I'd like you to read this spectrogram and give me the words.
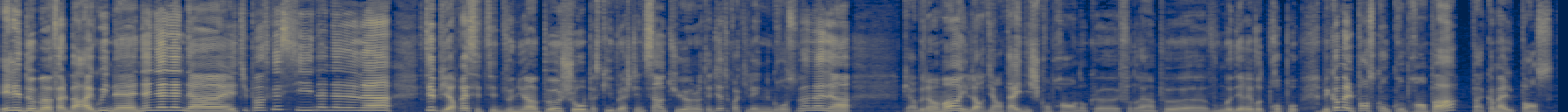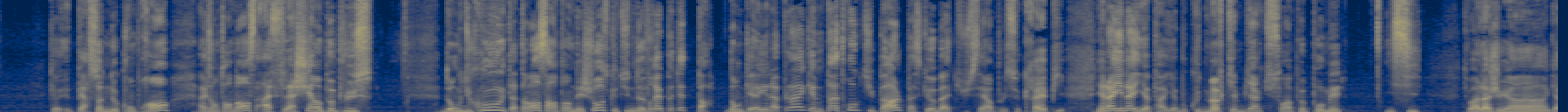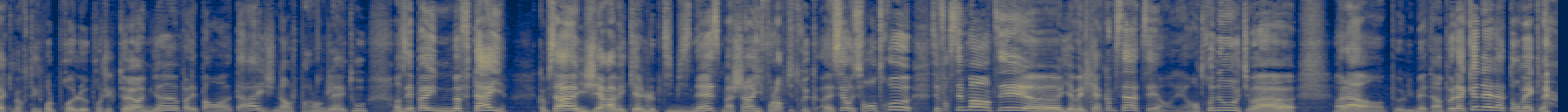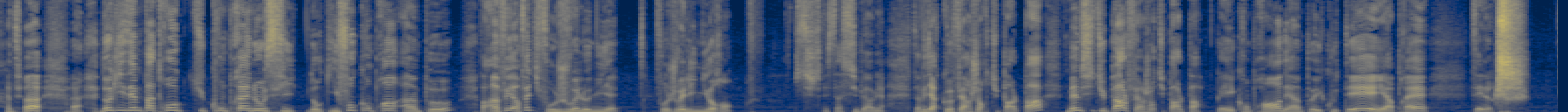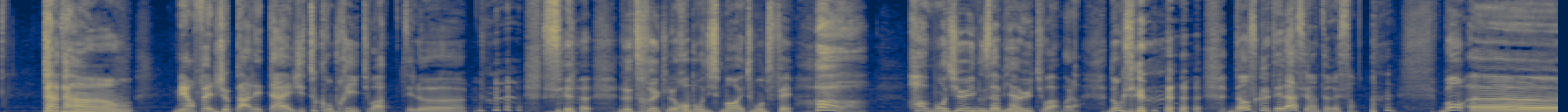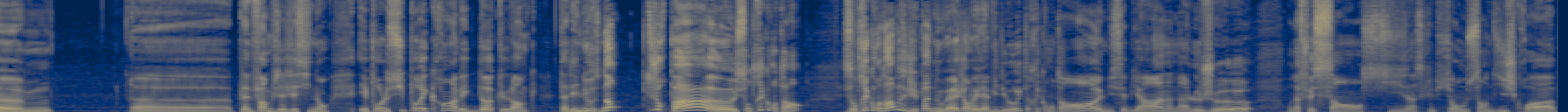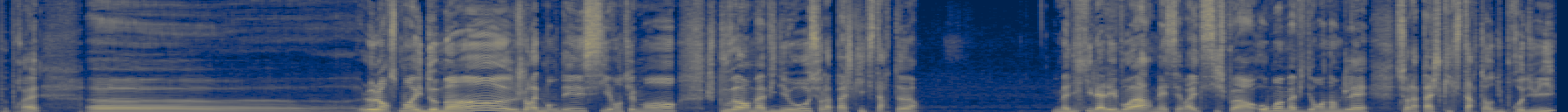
Et les deux meufs, elles baragouinaient, et tu penses que si, nanana. Et puis après, c'était devenu un peu chaud parce qu'il voulait acheter une ceinture. L'autre a dit, ah, tu crois qu'il a une grosse nanana. Puis à bout d'un moment, il leur dit en taille, il dit je comprends, donc euh, il faudrait un peu vous modérer votre propos. Mais comme elles pensent qu'on comprend pas, enfin comme elles pensent personne ne comprend, elles ont tendance à se lâcher un peu plus. Donc du coup, tu as tendance à entendre des choses que tu ne devrais peut-être pas. Donc il y en a plein qui aiment pas trop que tu parles parce que bah tu sais un peu le secret. Puis il y en a, il y en a, il y a pas, il y a beaucoup de meufs qui aiment bien que tu sois un peu paumé ici Tu vois, là, j'ai eu un gars qui m'a contacté pour le, projecteur. Il me dit ah, Parlez pas en taille. Je dis Non, je parle anglais et tout. On faisait pas une meuf taille? Comme ça, ils gèrent avec elle le petit business, machin, ils font leur petit truc. Ah, ils sont entre eux, c'est forcément, tu sais, euh, il y avait le cas comme ça, tu sais, entre nous, tu vois. Voilà, on peut lui mettre un peu la quenelle à ton mec, là. Donc ils aiment pas trop que tu comprennes aussi. Donc il faut comprendre un peu. Enfin, en fait, en fait il faut jouer le niais. Il faut jouer l'ignorant. Je fais ça super bien. Ça veut dire que faire genre tu parles pas, même si tu parles, faire genre tu parles pas. Et comprendre et un peu écouter, et après, tu sais, le Tintin mais en fait, je parle les tailles, j'ai tout compris, tu vois. C'est le, c'est le, truc, le rebondissement, et tout le monde fait Oh, oh mon Dieu, il nous a bien eu, tu vois. Voilà. Donc, dans ce côté-là, c'est intéressant. bon, euh, euh, pleine forme GG sinon. Et pour le support écran avec Doc, Lank, t'as des news? Non, toujours pas. Euh, ils sont très contents. Ils sont très contents parce que j'ai pas de nouvelles. J'ai envoyé la vidéo, ils étaient très contents. Ils me disent c'est bien, nana, le jeu. On a fait 106 inscriptions ou 110, je crois, à peu près. Euh, le lancement est demain. Je leur ai demandé si éventuellement je pouvais avoir ma vidéo sur la page Kickstarter. Il m'a dit qu'il allait voir, mais c'est vrai que si je peux avoir au moins ma vidéo en anglais sur la page Kickstarter du produit,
